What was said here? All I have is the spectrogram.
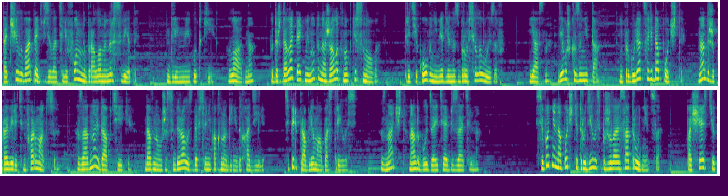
Точилова опять взяла телефон и набрала номер Светы. Длинные гудки. Ладно. Подождала пять минут и нажала кнопки снова. Третьякова немедленно сбросила вызов. Ясно, девушка занята. Не прогуляться ли до почты? Надо же проверить информацию. Заодно и до аптеки. Давно уже собиралась, да все никак ноги не доходили. Теперь проблема обострилась. Значит, надо будет зайти обязательно. Сегодня на почте трудилась пожилая сотрудница. По счастью,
